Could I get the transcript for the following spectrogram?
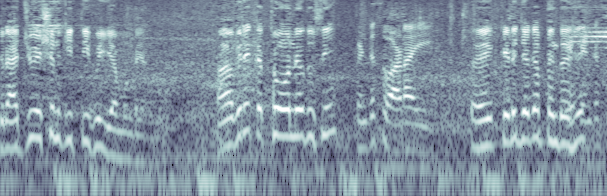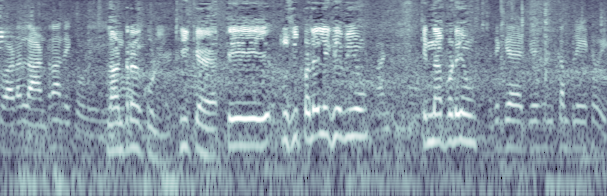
ਗ੍ਰੈਜੂਏਸ਼ਨ ਕੀਤੀ ਹੋਈ ਆ ਮੁੰਡਿਆਂ ਨੇ ਆ ਵੀਰੇ ਕਿੱਥੋਂ ਆਉਂਦੇ ਹੋ ਤੁਸੀਂ? ਪਿੰਡ ਸਵਾੜਾ ਜੀ। ਇਹ ਕਿਹੜੀ ਜਗ੍ਹਾ ਪੈਂਦਾ ਇਹ? ਪਿੰਡ ਸਵਾੜਾ ਲਾਂਡਰਾਂ ਦੇ ਕੋਲੇ ਜੀ। ਲਾਂਡਰਾਂ ਕੋਲੇ ਠੀਕ ਹੈ। ਤੇ ਤੁਸੀਂ ਪੜ੍ਹੇ ਲਿਖੇ ਵੀ ਹੋ? ਹਾਂਜੀ। ਕਿੰਨਾ ਪੜ੍ਹੇ ਹੋ? ਤੇ ਗ੍ਰੈਜੂਏਸ਼ਨ ਕੰਪਲੀਟ ਹੋਈ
